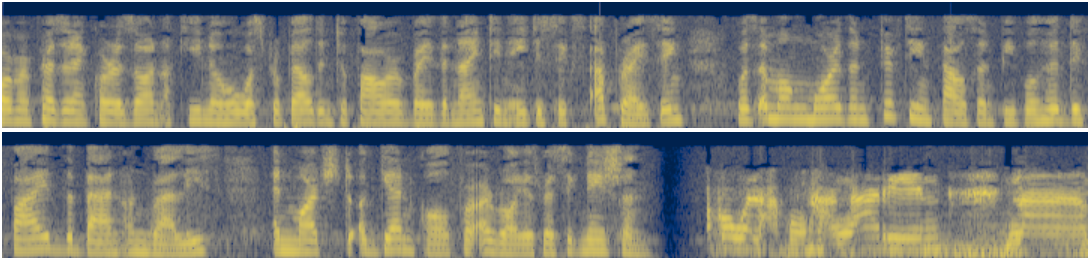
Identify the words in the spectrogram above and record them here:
Former President Corazon Aquino, who was propelled into power by the 1986 uprising, was among more than 15,000 people who defied the ban on rallies and marched to again call for Arroyo's resignation. Ako wala akong hangarin na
